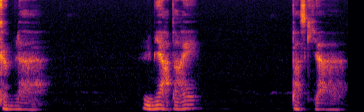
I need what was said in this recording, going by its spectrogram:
Comme la lumière apparaît parce qu'il y a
